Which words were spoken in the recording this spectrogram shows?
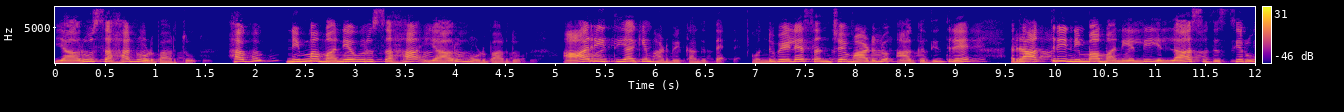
ಯಾರೂ ಸಹ ನೋಡಬಾರ್ದು. ಹಾಗೂ ನಿಮ್ಮ ಮನೆಯವರು ಸಹ ಯಾರು ನೋಡಬಾರ್ದು. ಆ ರೀತಿಯಾಗಿ ಮಾಡಬೇಕಾಗುತ್ತೆ. ಒಂದು ವೇಳೆ ಸಂಜೆ ಮಾಡಲು ಆಗದಿದ್ರೆ ರಾತ್ರಿ ನಿಮ್ಮ ಮನೆಯಲ್ಲಿ ಎಲ್ಲಾ ಸದಸ್ಯರು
